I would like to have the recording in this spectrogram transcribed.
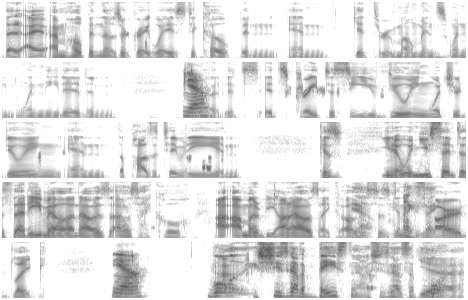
That I, I'm hoping those are great ways to cope and and get through moments when when needed. And you Yeah. know, it's it's great to see you doing what you're doing and the positivity and because you know when you sent us that email and I was I was like, oh, I, I'm gonna be honest. I was like, oh, Yeah. this is gonna be like- hard. Like, Yeah. Well, she's got a base now. She's got support. Yeah.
